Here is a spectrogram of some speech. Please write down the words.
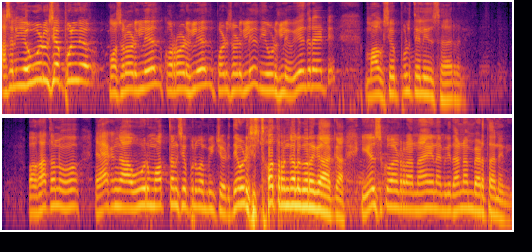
అసలు ఎవడు చెప్పులు లేవు? ముసలోడికి లేదు కుర్రోడికి లేదు పడుసోడికి లేదు ఎవడికి లేవు. ఏంటంటే మాకు చెప్పులు తెలియదు సార్ అని. ఒక అతను ఏకంగా ఆ ఊరు మొత్తం చెప్పులు పంపించాడు. దేవుడికి స్తోత్రం కలుగునగాక వేసుకోండి రా నాయన మీకు దండం పెడతానని.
